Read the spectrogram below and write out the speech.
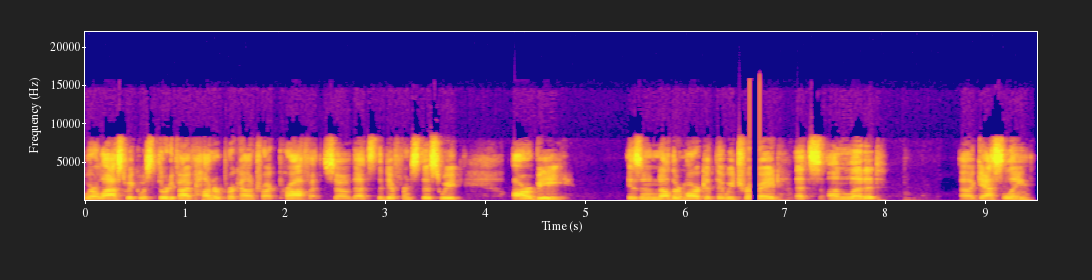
where last week was 3,500 per contract profit. So that's the difference this week. RB is another market that we trade. That's unleaded uh, gasoline.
